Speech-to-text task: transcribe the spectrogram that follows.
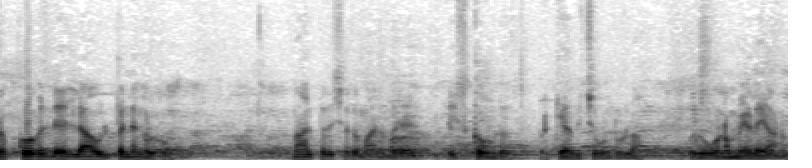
റെപ്കോവിന്റെ എല്ലാ ഉൽപ്പന്നങ്ങൾക്കും നാൽപ്പത് ശതമാനം വരെ ഡിസ്കൗണ്ട് പ്രഖ്യാപിച്ചുകൊണ്ടുള്ള ഒരു ഓണം മേളയാണ്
